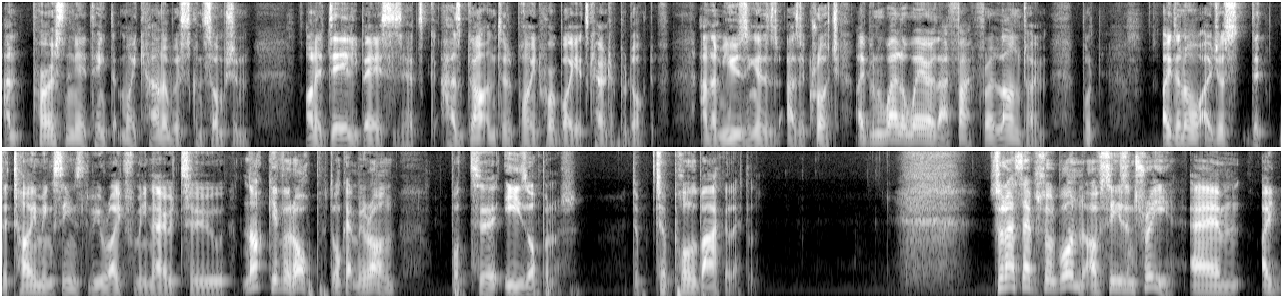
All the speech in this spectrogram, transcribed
and personally i think that my cannabis consumption on a daily basis has, has gotten to the point whereby it's counterproductive and i'm using it as, as a crutch i've been well aware of that fact for a long time but I don't know. I just the the timing seems to be right for me now to not give it up. Don't get me wrong, but to ease up on it to, to pull back a little. So that's episode one of season three. Um, I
